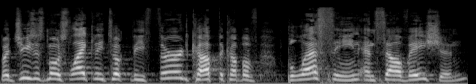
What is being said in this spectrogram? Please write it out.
But Jesus most likely took the third cup, the cup of blessing and salvation.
